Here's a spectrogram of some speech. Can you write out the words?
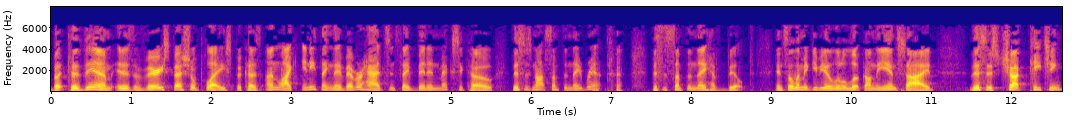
but to them it is a very special place because unlike anything they've ever had since they've been in Mexico, this is not something they rent. this is something they have built. And so let me give you a little look on the inside. This is Chuck teaching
